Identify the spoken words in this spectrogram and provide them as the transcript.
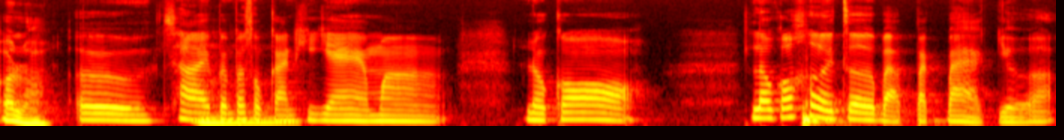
อ๋อเหรอ เออ ใช่ เป็นประสบการณ์ที่แย่มาก แล้วก็เราก็เคยเจอแบบแปลกๆเยอะอะ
